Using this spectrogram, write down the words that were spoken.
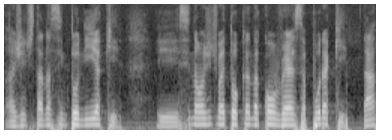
a gente está na sintonia aqui. E senão a gente vai tocando a conversa por aqui, tá?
